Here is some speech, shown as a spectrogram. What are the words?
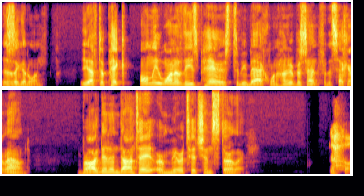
This is a good one. You have to pick only one of these pairs to be back 100% for the second round. Brogdon and Donte or Mirotic and Sterling? Oh,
